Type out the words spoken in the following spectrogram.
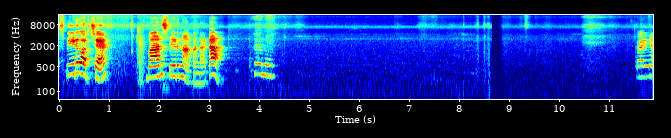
സ്പീഡ് കുറച്ചേ. ഒരുപാട് സ്പീഡ് നോക്കണ്ട കേട്ടോ? കഴിഞ്ഞ?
